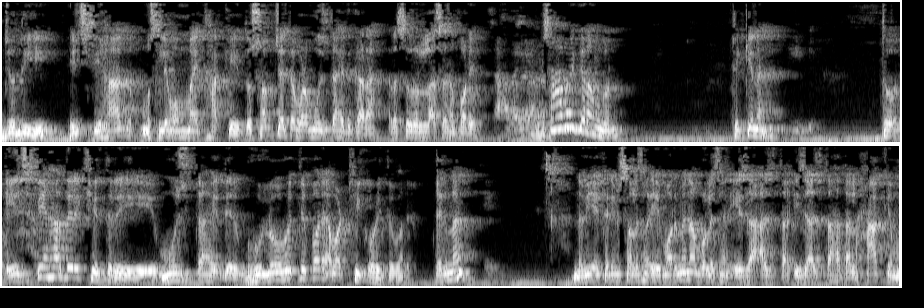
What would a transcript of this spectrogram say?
যদি ইজতিহাদ মুসলিম উম্মায় থাকে, তো সবচাইতে বড় মুজতাহেদ কারা? রসুল্লাহ পরে। সাহাবাহিক রামগন ঠিক কিনা? তো ইজতেহাদের ক্ষেত্রে মুজতাহিদের ভুলও হইতে পারে, আবার ঠিকও হইতে পারে। ঠিক না? নবী করিম সাল্লাহ এই মর্মে না বলেছেন ইজাজ আল হাকেম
